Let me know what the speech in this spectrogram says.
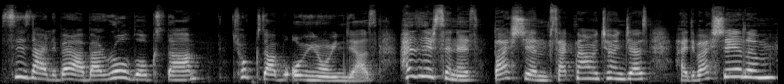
sizlerle beraber Roblox'ta çok güzel bir oyun oynayacağız. Hazırsanız başlayalım. Saklanmaç oynayacağız. Hadi başlayalım.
